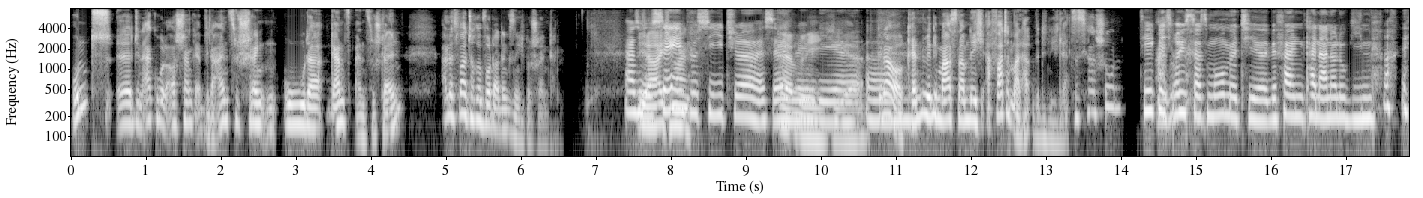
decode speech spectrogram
und äh, den Alkoholausschank entweder einzuschränken oder ganz einzustellen. Alles weitere wurde allerdings nicht beschränkt. Also Ja, the ich same mein- procedure as Every every year. year. Äh, Genau, kennen wir die Maßnahmen nicht? Ach, warte mal, hatten wir die nicht letztes Jahr schon? Täglich Also- grüßt das Murmeltier. Wir fallen keine Analogien mehr. ein.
